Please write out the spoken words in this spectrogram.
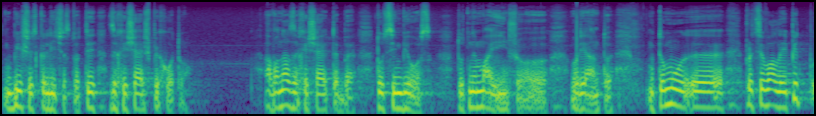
більшість кількість. Ти захищаєш піхоту. А вона захищає тебе. Тут симбіоз, тут немає іншого е, варіанту. Тому е, працювали і під е,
